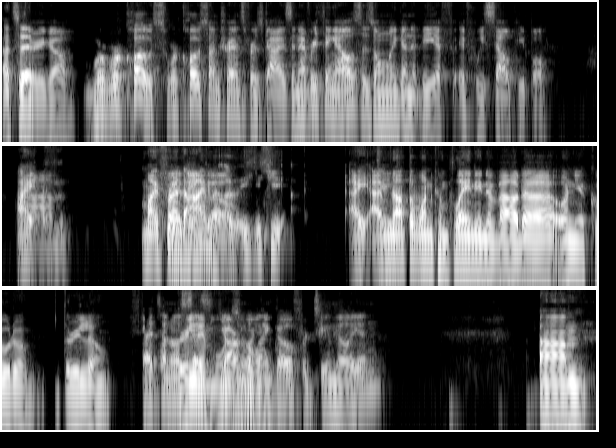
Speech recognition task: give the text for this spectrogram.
That's it. There you go. We're we're close. We're close on transfers, guys, and everything else is only going to be if if we sell people. I, um, my friend, I'm, uh, he, I, I'm Take- not the one complaining about uh, Onyekuru, Drilo. Fetano says. Yarmolenko for two million Um,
